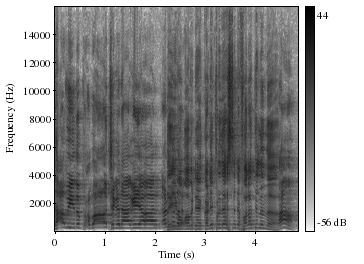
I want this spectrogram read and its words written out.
ദാവീദ് പ്രവാചകനാകിയാൽ. ദൈവം അവന്റെ കടിപ്രദേശത്തിന്റെ ഫലത്തിൽ നിന്ന് ആ.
